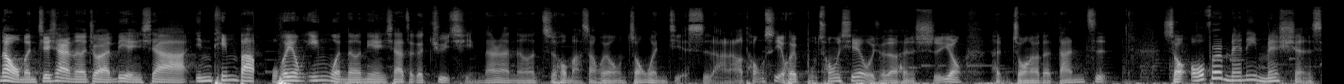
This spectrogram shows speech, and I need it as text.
那我们接下来呢，就来练一下音听吧。我会用英文呢念一下这个剧情，当然呢之后马上会用中文解释啊，然后同时也会补充一些我觉得很实用、很重要的单字。So over many missions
